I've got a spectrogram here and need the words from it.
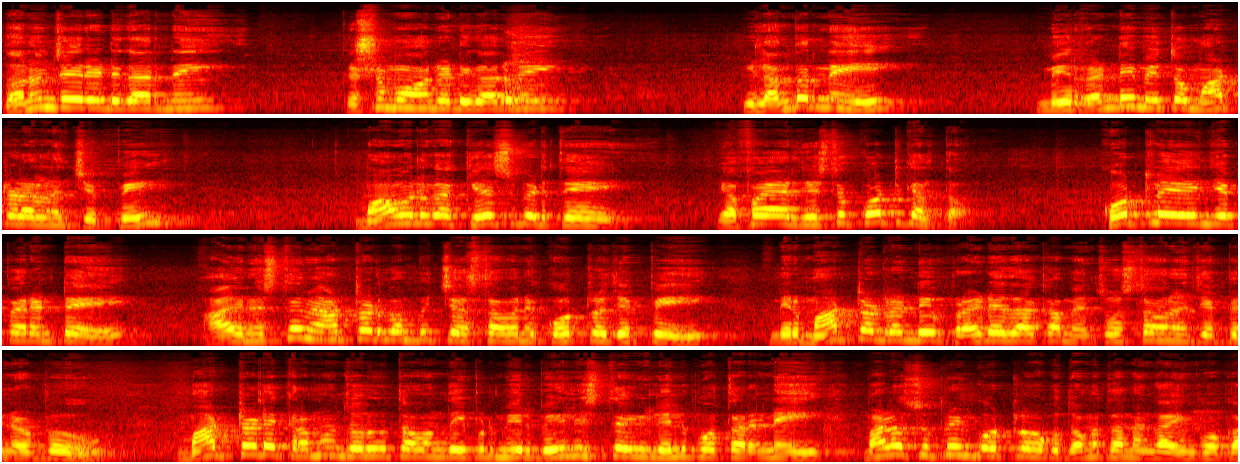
ధనుంజయ రెడ్డి గారిని కృష్ణమోహన్ రెడ్డి గారిని వీళ్ళందరినీ మీరు రండి మీతో మాట్లాడాలని చెప్పి మామూలుగా కేసు పెడితే ఎఫ్ఐఆర్ చేస్తే కోర్టుకు వెళ్తాం. కోర్టులో ఏం చెప్పారంటే ఆయన వస్తే మేము మాట్లాడి పంపించేస్తామని కోర్టులో చెప్పి మీరు మాట్లాడండి ఫ్రైడే దాకా మేము చూస్తామని చెప్పినప్పుడు మాట్లాడే క్రమం జరుగుతూ ఉంది. ఇప్పుడు మీరు బెయిల్ ఇస్తే వీళ్ళు వెళ్ళిపోతారని మళ్ళీ సుప్రీంకోర్టులో ఒక దొంగతనంగా ఇంకొక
